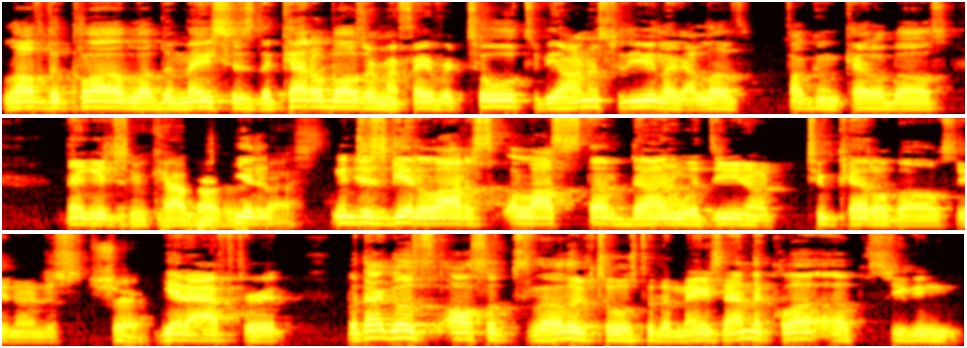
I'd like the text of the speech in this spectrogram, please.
love the club, love the maces. The kettlebells are my favorite tool. To be honest with you, like I love fucking kettlebells. I think it's just are get the best you can just get a lot of a lot of stuff done with you know two kettlebells. You know just sure get after it. But that goes also to the other tools, to the mace and the clubs. You can,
